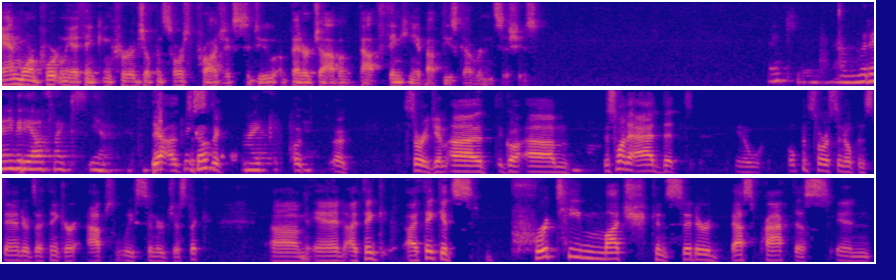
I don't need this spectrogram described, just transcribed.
and more importantly, I think encourage open source projects to do a better job about thinking about these governance issues. Thank you. Um, would anybody else like to? Yeah. Yeah. Just go, Mike. Oh, uh, sorry, Jim. Uh, go, um, just want to add that you know open source and open standards I think are absolutely synergistic, um, and I think I think it's pretty much considered best practice in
